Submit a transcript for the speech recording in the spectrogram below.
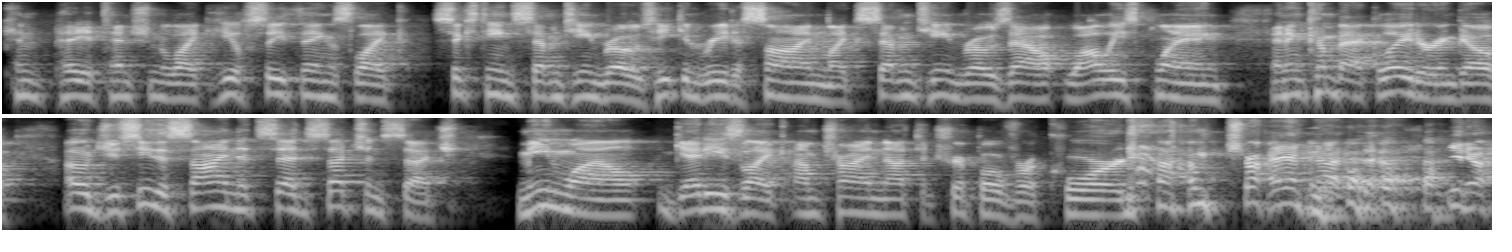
can pay attention to like he'll see things like 16 17 rows he can read a sign like 17 rows out while he's playing and then come back later and go oh did you see the sign that said such and such meanwhile Geddy's like i'm trying not to trip over a chord i'm trying not to you know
